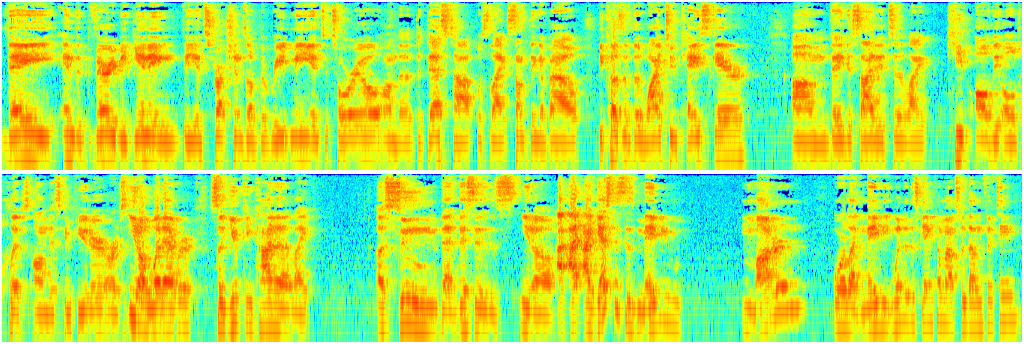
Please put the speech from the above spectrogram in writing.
they in the very beginning the instructions of the readme and tutorial on the the desktop was like something about because of the y2k scare um, they decided to like keep all the old clips on this computer or you know whatever so you can kind of like assume that this is you know I, I, I guess this is maybe modern or like maybe when did this game come out 2015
